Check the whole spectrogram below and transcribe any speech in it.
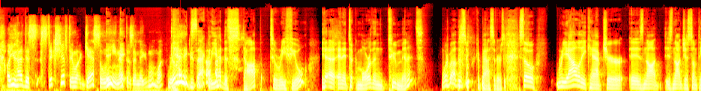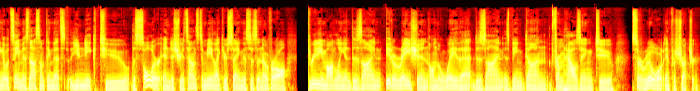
oh, you had this stick shift and what gasoline? It, that doesn't make what really? Yeah, exactly. You had to stop to refuel. Yeah, and it took more than two minutes. What about the supercapacitors? So reality capture is not is not just something it would seem it's not something that's unique to the solar industry it sounds to me like you're saying this is an overall 3D modeling and design iteration on the way that design is being done from housing to sort of real world infrastructure.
